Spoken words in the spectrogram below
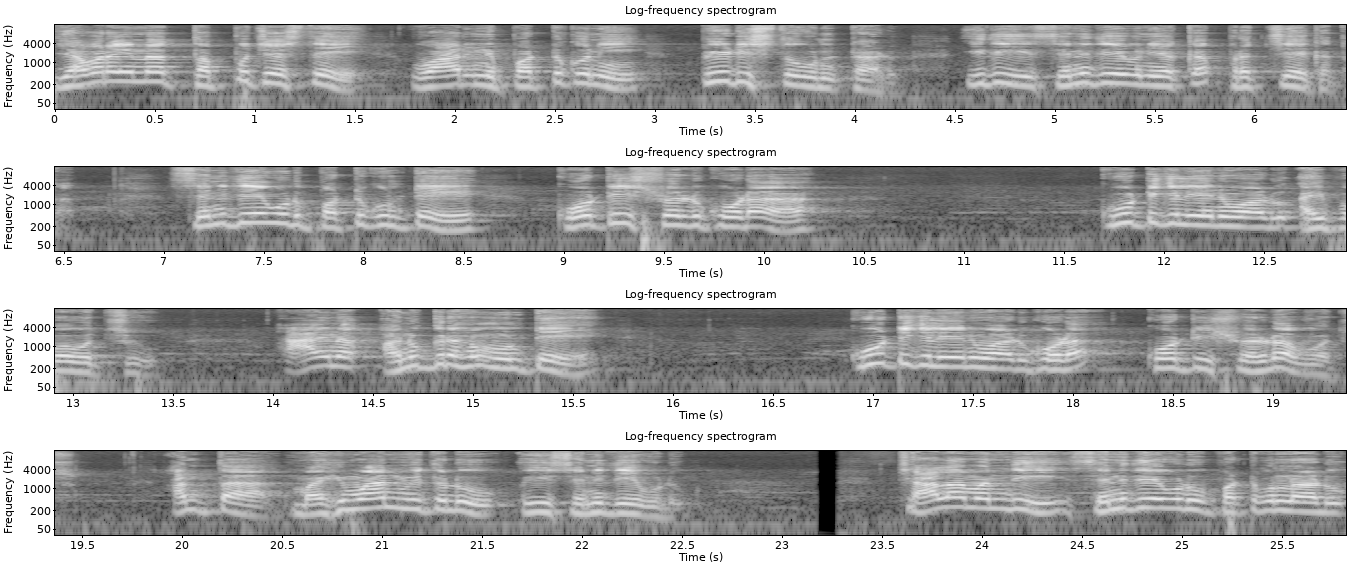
ఎవరైనా తప్పు చేస్తే వారిని పట్టుకొని పీడిస్తూ ఉంటాడు. ఇది శనిదేవుని యొక్క ప్రత్యేకత. శనిదేవుడు పట్టుకుంటే కోటీశ్వరుడు కూడా కూటికి లేనివాడు అయిపోవచ్చు. ఆయన అనుగ్రహం ఉంటే కూటికి లేనివాడు కూడా కోటీశ్వరుడు అవ్వచ్చు. అంత మహిమాన్వితుడు ఈ శనిదేవుడు. చాలామంది శనిదేవుడు పట్టుకున్నాడు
